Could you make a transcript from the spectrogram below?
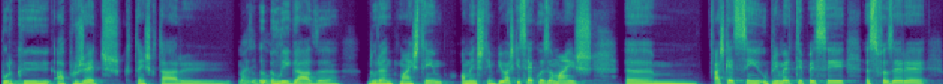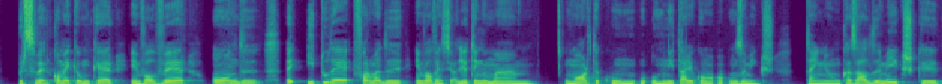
porque há projetos que tens que estar eh, Mais ligada durante mais tempo ou menos tempo. Eu acho que isso é a coisa mais. hum, acho que é assim: o primeiro TPC a se fazer é perceber como é que eu me quero envolver, onde. eh, E tudo é forma de envolvência. Olha, eu tenho uma, uma horta com, humanitária com uns amigos. Tenho um casal de amigos que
